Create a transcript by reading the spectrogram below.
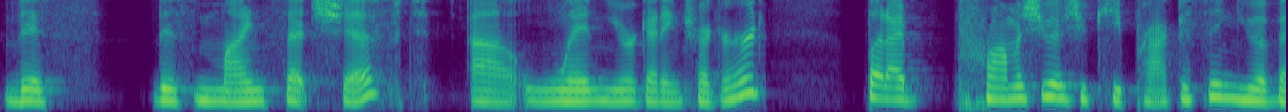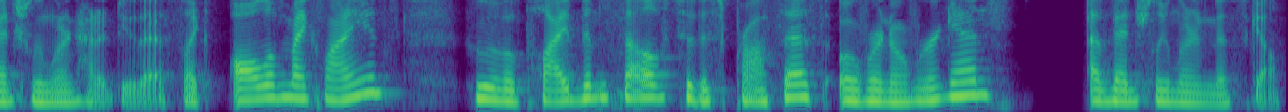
this, this mindset shift uh, when you're getting triggered. But I promise you, as you keep practicing, you eventually learn how to do this. Like all of my clients who have applied themselves to this process over and over again, eventually learn this skill.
